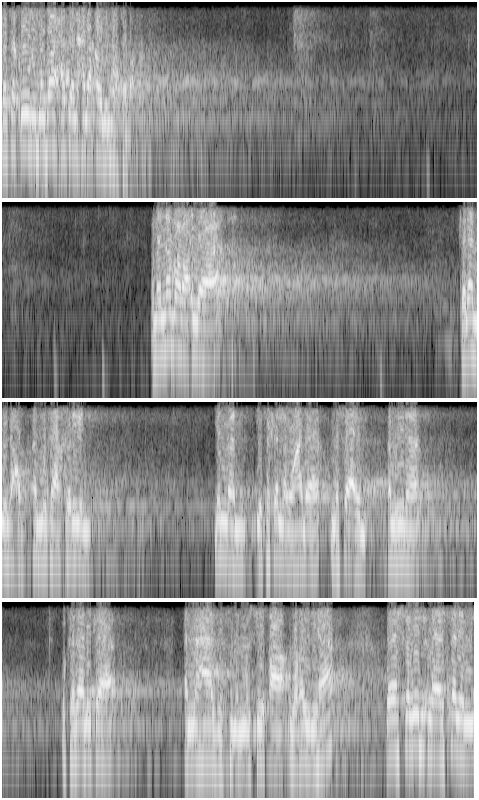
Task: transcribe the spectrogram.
فتكون مباحة على قول المعتبر. ومن نظر إلى كلام بعض المتأخرين ممن يتكلم على مسائل الغنى وكذلك المعازف من الموسيقى وغيرها ويستدل ويستدل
